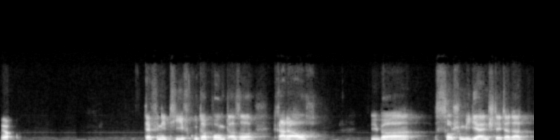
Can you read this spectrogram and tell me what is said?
ja. Definitiv guter Punkt. Also gerade auch über Social Media entsteht ja da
